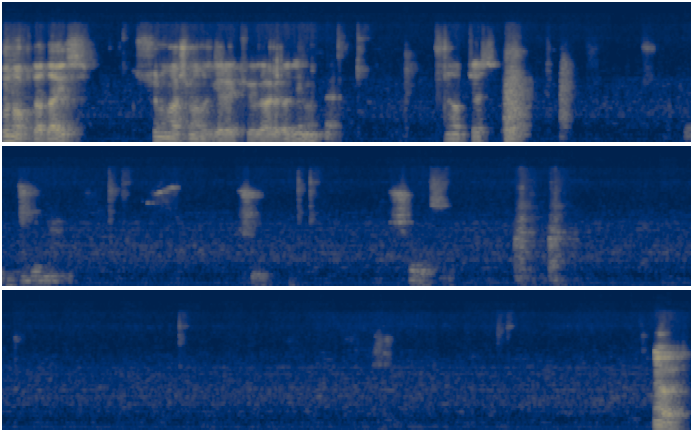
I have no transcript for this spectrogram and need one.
bu noktadayız. Sunum açmamız gerekiyor galiba değil mi? Ne yapacağız? Evet.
